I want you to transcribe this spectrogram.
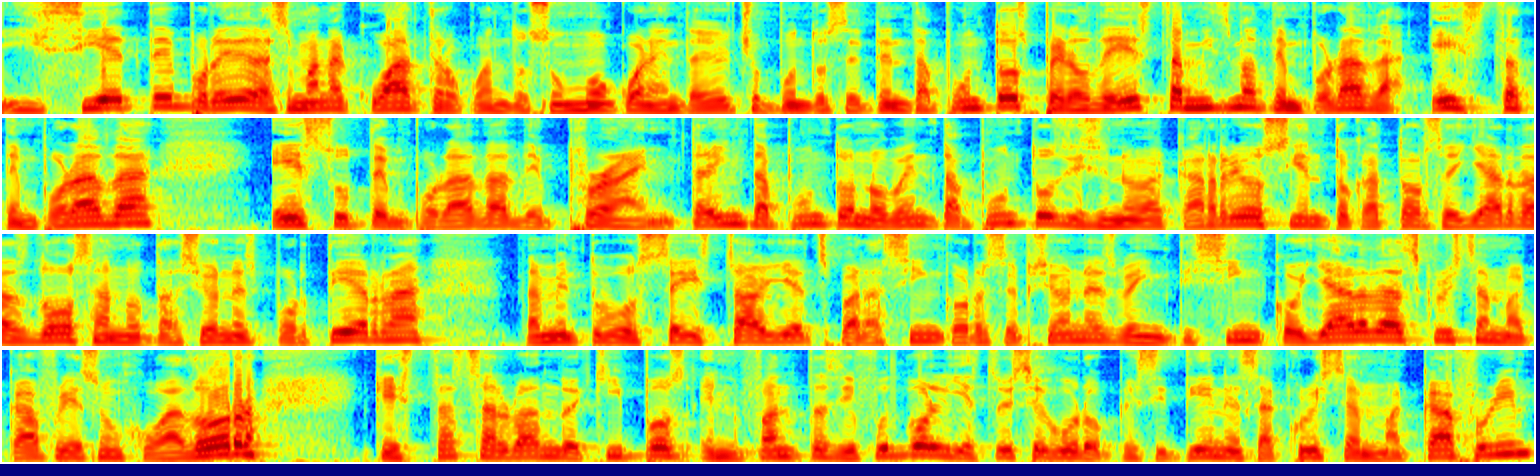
y 7, por ahí de la semana 4 cuando sumó 48.70 puntos, pero de esta misma temporada, esta temporada es su temporada de prime, 30.90 puntos, 19 acarreos, 114 yardas, 2 anotaciones por tierra, también tuvo 6 targets para 5 recepciones, 25 yardas, Christian McCaffrey es un jugador que está salvando equipos en fantasy fútbol y estoy seguro que si tienes a Christian McCaffrey,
